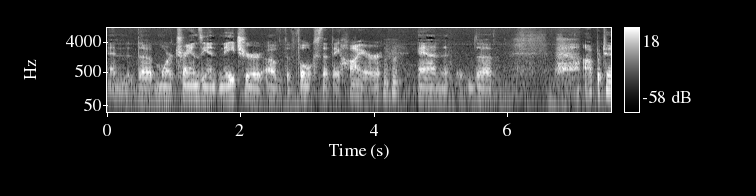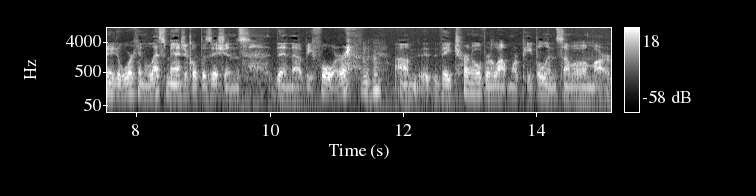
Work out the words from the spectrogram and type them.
and the more transient nature of the folks that they hire mm-hmm. and the opportunity to work in less magical positions than uh, before. Mm-hmm. Um, they turn over a lot more people, and some of them are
